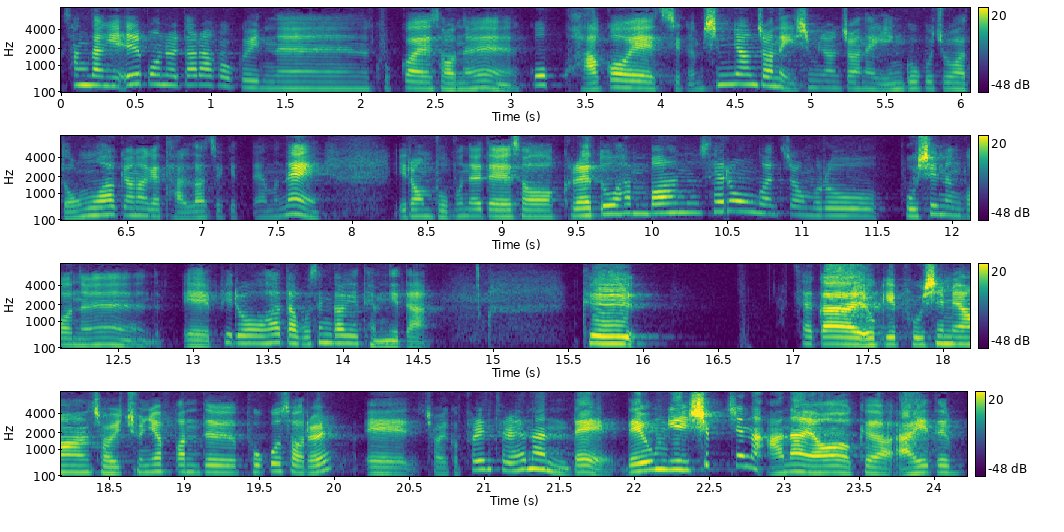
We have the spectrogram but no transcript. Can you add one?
상당히 일본을 따라가고 있는 국가에서는 꼭 과거에 지금 10년 전에 20년 전에 인구 구조와 너무 확연하게 달라지기 때문에 이런 부분에 대해서 그래도 한번 새로운 관점으로 보시는 거는 예, 필요하다고 생각이 됩니다. 그 제가 여기 보시면 저희 주니어 펀드 보고서를 예, 저희가 프린트를 해놨는데 내용이 쉽지는 않아요. 그 아이들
